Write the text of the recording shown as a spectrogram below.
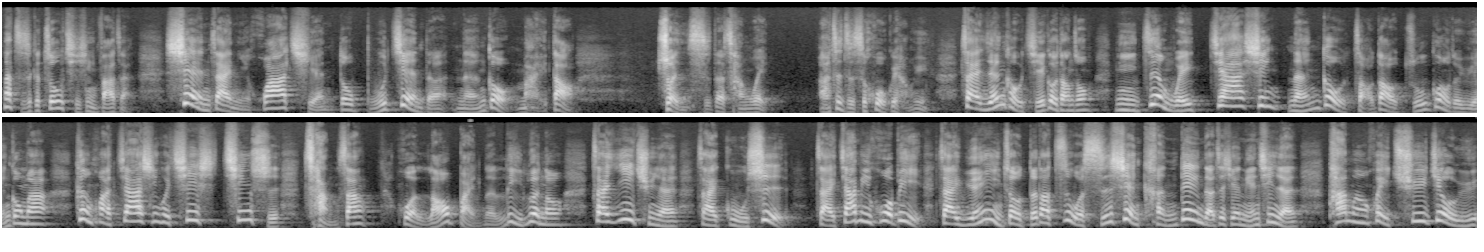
那只是个周期性发展。现在你花钱都不见得能够买到准时的仓位啊！这只是货柜航运。在人口结构当中，你认为加薪能够找到足够的员工吗？更话加薪会侵侵蚀厂商或老板的利润哦。在一群人在股市。在加密货币、在元宇宙得到自我实现肯定的这些年轻人，他们会屈就于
